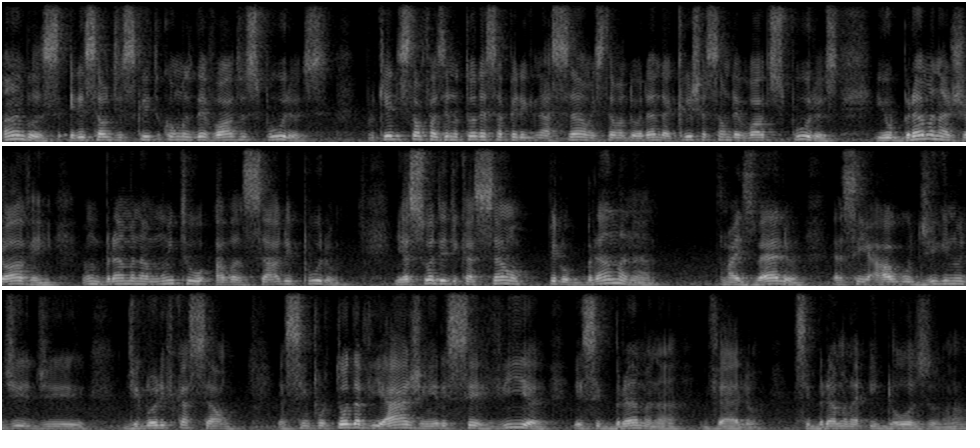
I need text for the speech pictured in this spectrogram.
ambos eles são descritos como devotos puros, porque eles estão fazendo toda essa peregrinação, estão adorando a Krishna, são devotos puros. E o brahmana jovem é um brahmana muito avançado e puro. E a sua dedicação pelo Brahmana mais velho é assim, algo digno de, de, de glorificação. Assim, por toda a viagem, ele servia esse Brahmana velho, esse Brahmana idoso. Não? É?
